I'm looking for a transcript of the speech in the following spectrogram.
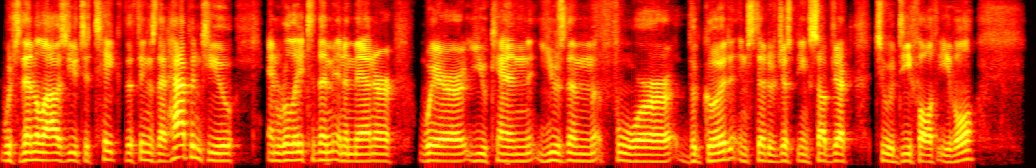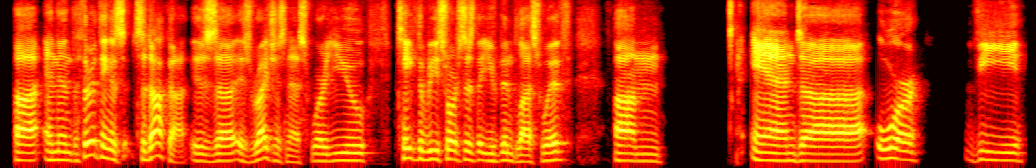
which then allows you to take the things that happen to you and relate to them in a manner where you can use them for the good instead of just being subject to a default evil. Uh, and then the third thing is tzedakah, is uh, is righteousness, where you take the resources that you've been blessed with, um, and uh, or the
